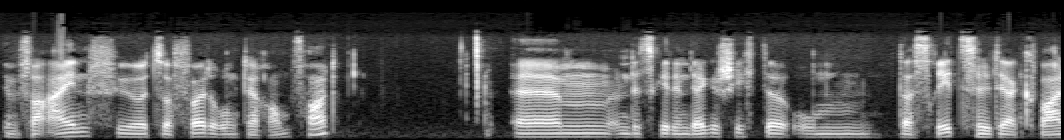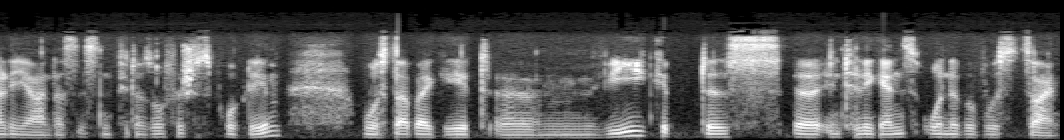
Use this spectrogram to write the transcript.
im Verein für zur Förderung der Raumfahrt. Ähm, und es geht in der Geschichte um das Rätsel der Qualia. Das ist ein philosophisches Problem, wo es dabei geht, ähm, wie gibt es äh, Intelligenz ohne Bewusstsein?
